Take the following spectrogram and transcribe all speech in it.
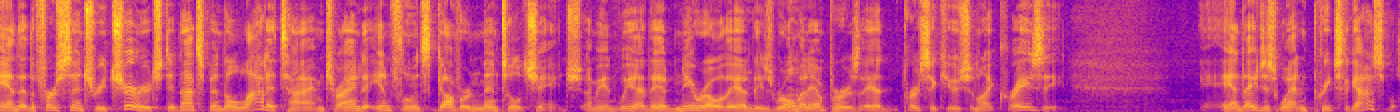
and that the first century church did not spend a lot of time trying to influence governmental change. I mean, we had they had Nero, they had these Roman hmm. emperors, they had persecution like crazy, and they just went and preached the gospel.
